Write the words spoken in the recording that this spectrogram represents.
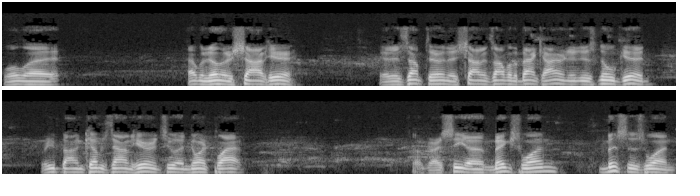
will uh, have another shot here. It is up there, and the shot is off of the back iron. It is no good. Rebound comes down here into a North Platte. So Garcia makes one, misses one.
